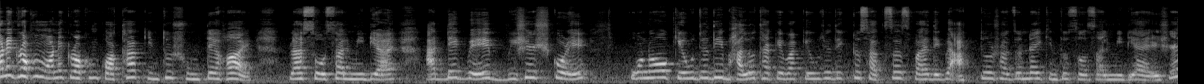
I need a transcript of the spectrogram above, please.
অনেক রকম অনেক রকম কথা কিন্তু শুনতে হয় প্লাস সোশ্যাল মিডিয়ায় আর দেখবে বিশেষ করে কোনো কেউ যদি ভালো থাকে বা কেউ যদি একটু সাকসেস পায়, দেখবে আত্মীয় স্বজনরাই কিন্তু সোশ্যাল মিডিয়ায় এসে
